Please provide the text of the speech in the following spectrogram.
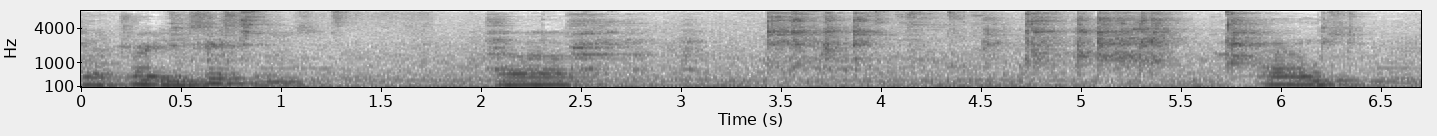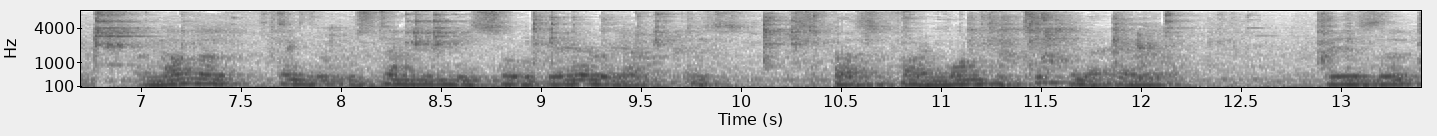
their trading systems. Uh, and another thing that was done in this sort of area, just specifying one particular area, is that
